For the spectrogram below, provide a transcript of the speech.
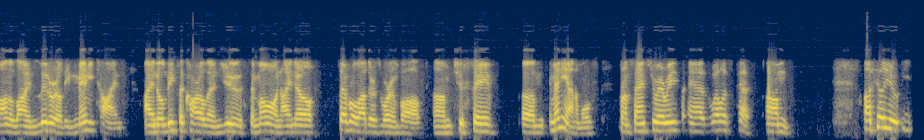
on the line literally many times. I know Lisa Carlin, you, Simone, I know several others were involved um, to save um, many animals from sanctuaries as well as pets. Um, I'll tell you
